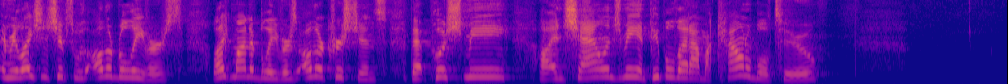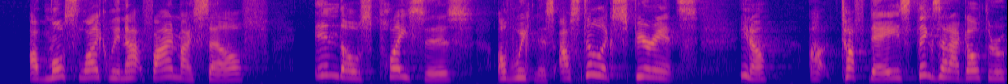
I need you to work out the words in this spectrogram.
in relationships with other believers, like minded believers, other Christians that push me uh, and challenge me, and people that I'm accountable to, I'll most likely not find myself in those places of weakness. I'll still experience, you know, uh, tough days, things that I go through,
